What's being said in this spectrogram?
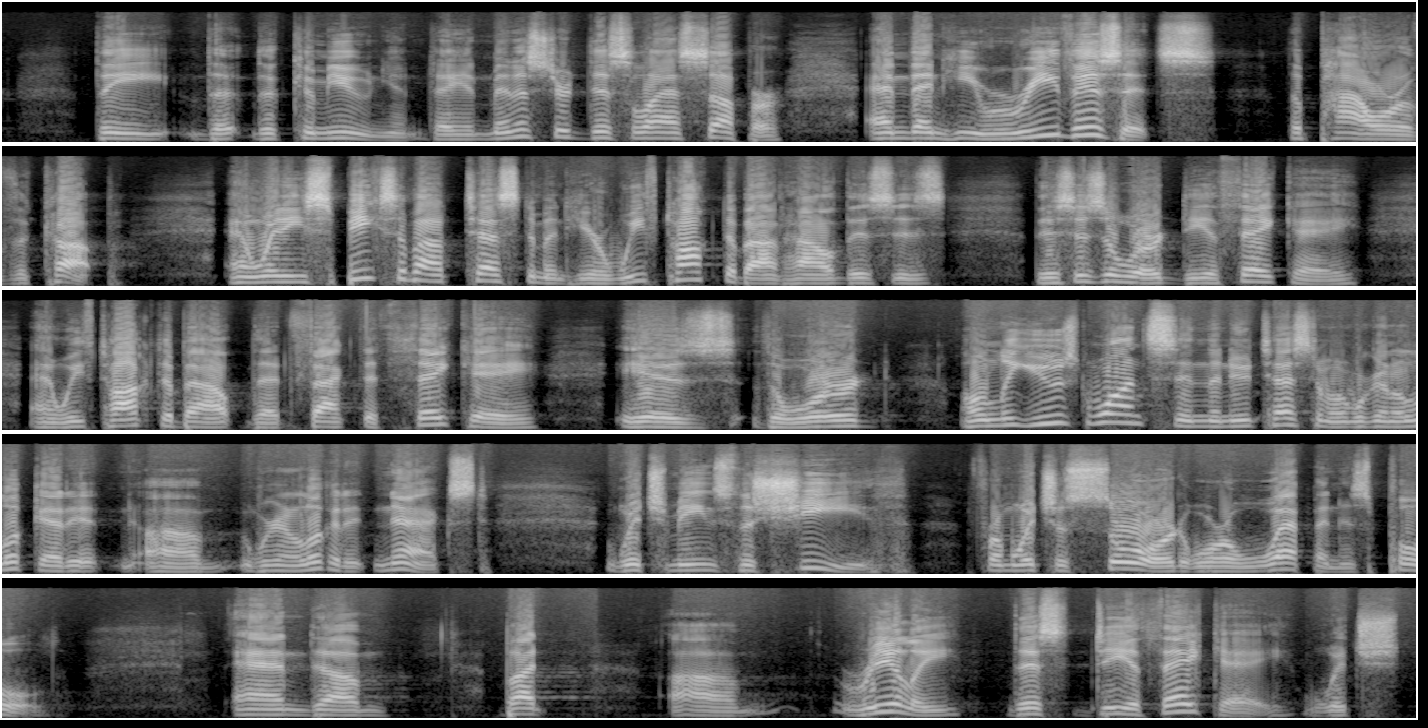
the, the, the communion, they administered this Last Supper, and then he revisits the power of the cup. And when he speaks about testament here, we've talked about how this is this is a word diatheke, and we've talked about that fact that theke is the word only used once in the New Testament. We're going to look at it. Um, we're going to look at it next, which means the sheath from which a sword or a weapon is pulled. And um, but um, really, this diatheke, which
